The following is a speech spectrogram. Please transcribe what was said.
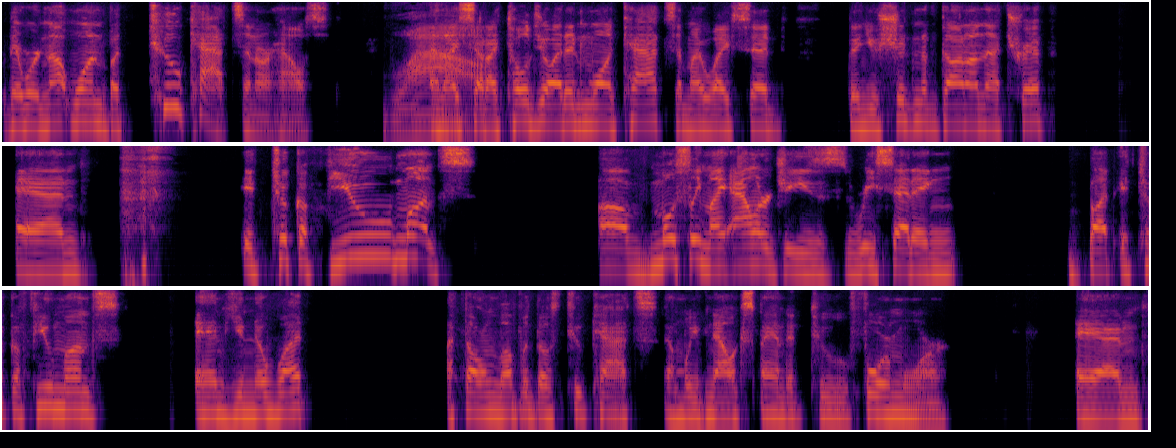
there were not one, but two cats in our house. Wow. And I said, I told you I didn't want cats. And my wife said, then you shouldn't have gone on that trip. And it took a few months of mostly my allergies resetting, but it took a few months. And you know what? I fell in love with those two cats, and we've now expanded to four more. And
